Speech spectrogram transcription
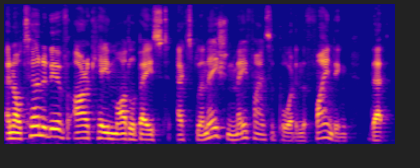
An alternative RK model-based explanation may find support in the finding that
